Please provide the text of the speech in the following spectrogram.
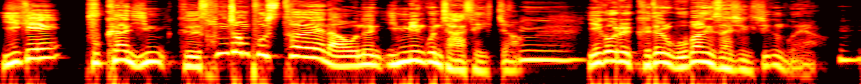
이게 북한 임, 그 선전 포스터에 나오는 인민군 자세 있죠. 음. 이거를 그대로 모방해서 사진 찍은 거예요. 음.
